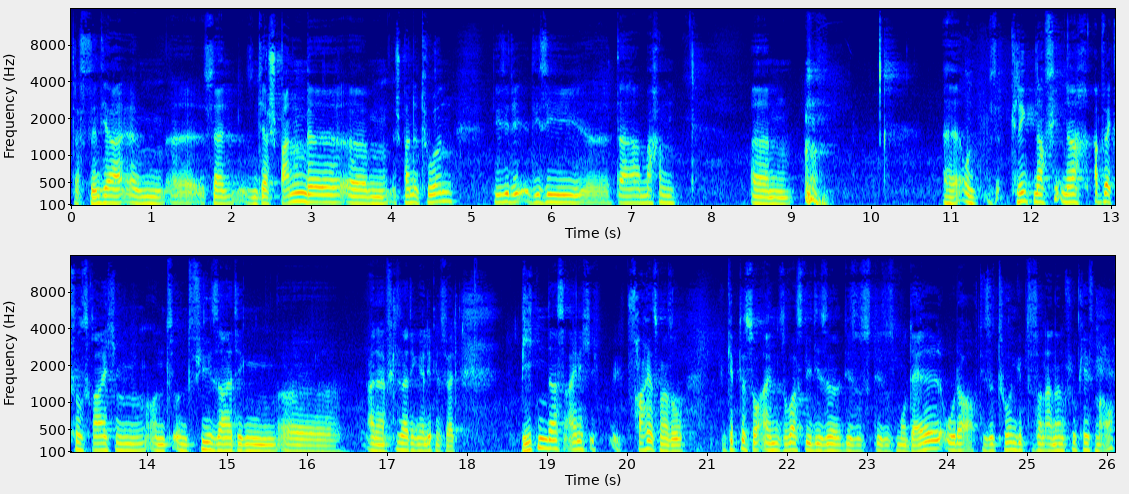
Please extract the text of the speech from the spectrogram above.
Das sind ja, ähm, äh, sind ja spannende, ähm, spannende Touren, die Sie, die Sie äh, da machen. Ähm, äh, und klingt nach, nach abwechslungsreichem und, und vielseitigem, äh, einer vielseitigen Erlebniswelt. Bieten das eigentlich, ich, ich frage jetzt mal so, Gibt es so ein sowas wie diese, dieses, dieses Modell oder auch diese Touren gibt es an anderen Flughäfen auch?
